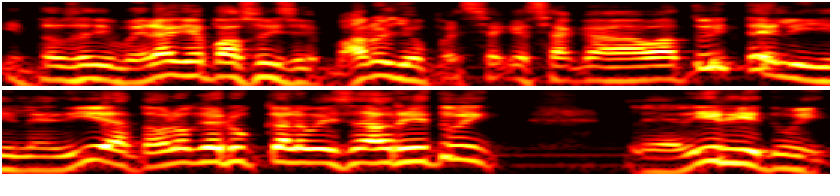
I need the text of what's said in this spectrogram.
Entonces, mira qué pasó. Y dice, bueno, yo pensé que se acababa Twitter y le di a todo lo que nunca le hubiese dado retweet, le di retweet.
